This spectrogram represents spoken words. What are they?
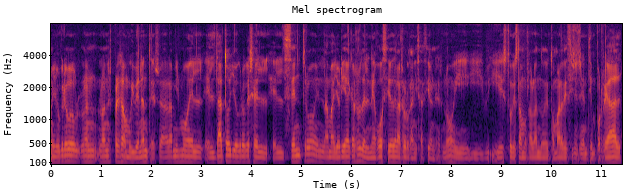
Yo creo que lo han, expresado muy bien antes. Ahora mismo el, dato yo creo que es el, centro, en la mayoría de casos, del negocio de las organizaciones. ¿no? Y, esto que estamos hablando de tomar decisiones en tiempo real,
